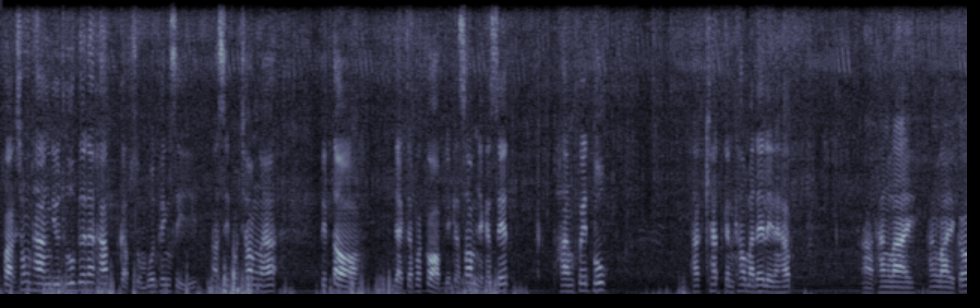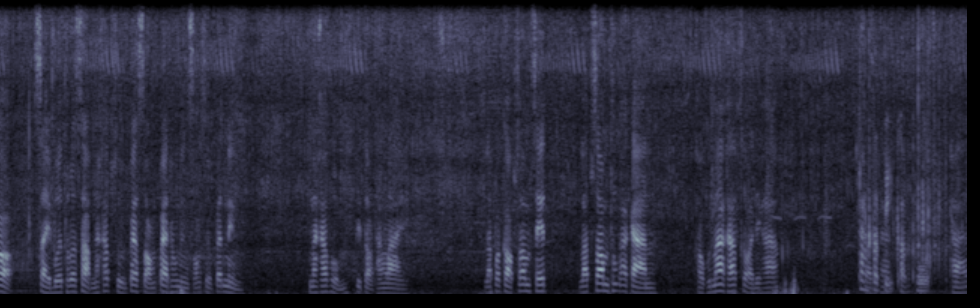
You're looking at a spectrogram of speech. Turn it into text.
ฝากช่องทาง YouTube ด้วยนะครับ กับสมบูรณ์เพ่งสีอาซิบกช่องนะฮะ ติดต่ออยากจะประกอบ อยากจะซ่อม อยากจะเซ็ตทาง Facebook ทักแชทกันเข้ามาได้เลยนะครับทางไลน์ทางไลน์ก็ใส่เบอร์โทรศัพท์นะครับ 0828612081 นะครับผมติดต่อทางไลน์รับประกอบซ่อมเซ็ต รับซ่อมทุกอาการ ขอบคุณมากครับ สวัสดีครับ ตั้งสติก่อนพูด ครับ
